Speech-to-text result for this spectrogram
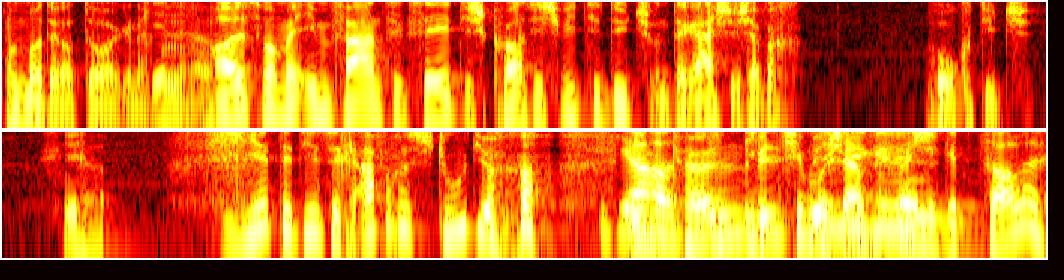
und Moderatoren. Genau. Genau. Alles, was man im Fernsehen sieht, ist quasi Schweizerdeutsch und der Rest ist einfach Hochdeutsch. Ja, Mieten die sich einfach ein Studio ja in Köln, die weil es Deutschen musst du einfach weniger zahlen.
